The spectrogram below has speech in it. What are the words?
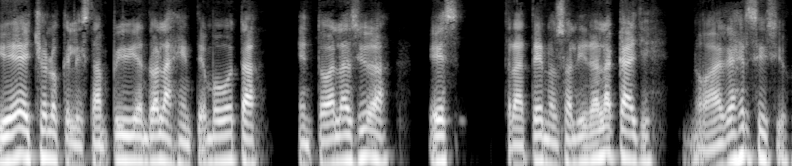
Y de hecho lo que le están pidiendo a la gente en Bogotá, en toda la ciudad, es trate de no salir a la calle, no haga ejercicio,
